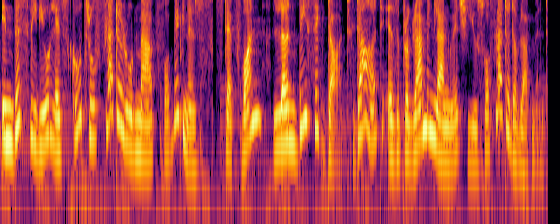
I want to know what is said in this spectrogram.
In this video, let's go through Flutter roadmap for beginners. Step 1. Learn basic Dart. Dart is a programming language used for Flutter development.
